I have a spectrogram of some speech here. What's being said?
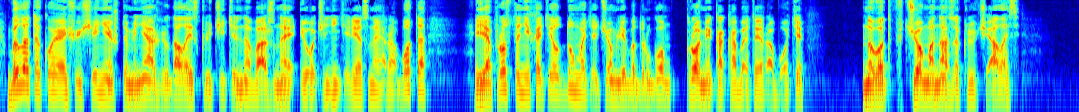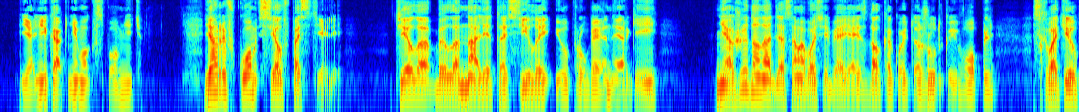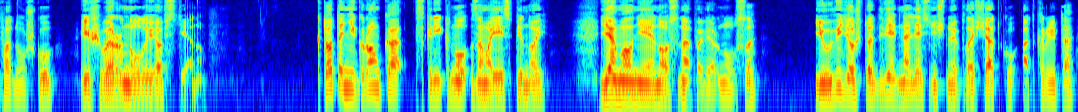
Было такое ощущение, что меня ожидала исключительно важная и очень интересная работа, и я просто не хотел думать о чем-либо другом, кроме как об этой работе. Но вот в чем она заключалась, я никак не мог вспомнить. Я рывком сел в постели. Тело было налито силой и упругой энергией, Неожиданно для самого себя я издал какой-то жуткий вопль, схватил подушку и швырнул ее в стену. Кто-то негромко вскрикнул за моей спиной. Я молниеносно повернулся и увидел, что дверь на лестничную площадку открыта,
